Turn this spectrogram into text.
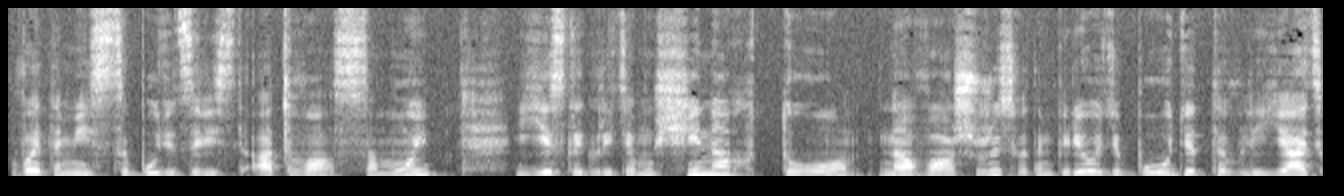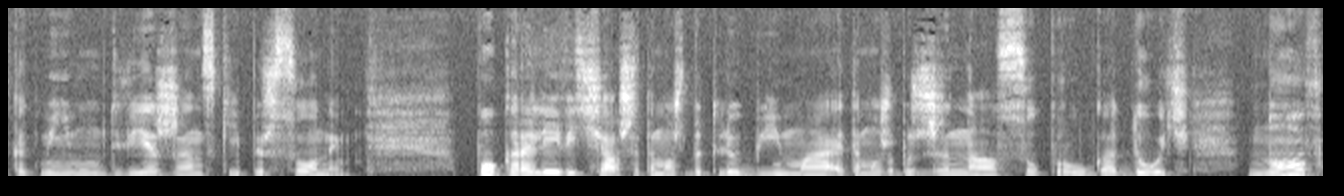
в этом месяце будет зависеть от вас самой. Если говорить о мужчинах, то на вашу жизнь в этом периоде будет влиять как минимум две женские персоны. По королеве чаш это может быть любимая, это может быть жена, супруга, дочь. Но в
